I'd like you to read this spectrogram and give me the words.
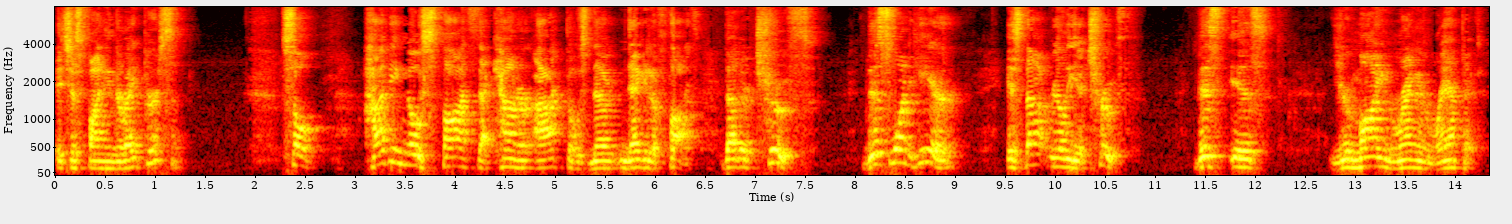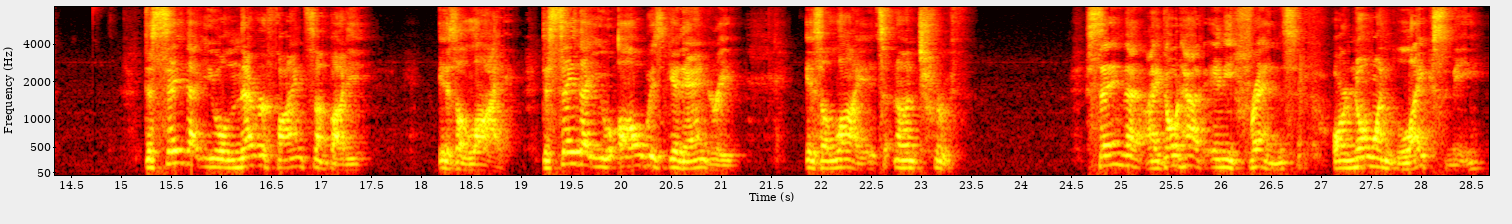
It's just finding the right person. So having those thoughts that counteract those ne negative thoughts that are truths. This one here is not really a truth. This is your mind running rampant. To say that you will never find somebody is a lie. To say that you always get angry is a lie. It's an untruth. Saying that I don't have any friends or no one likes me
